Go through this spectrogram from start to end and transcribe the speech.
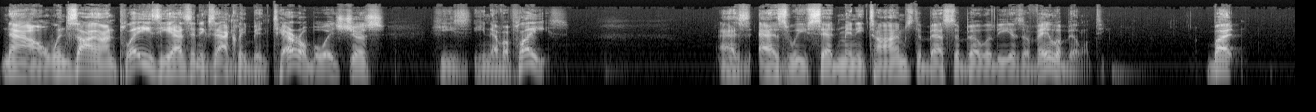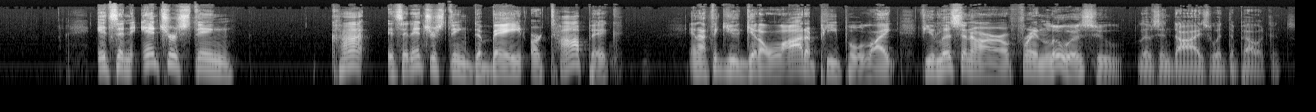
Now, when Zion plays, he hasn't exactly been terrible. It's just he's he never plays. As as we've said many times, the best ability is availability. But it's an interesting it's an interesting debate or topic and I think you get a lot of people like if you listen to our friend Lewis who lives and dies with the Pelicans.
